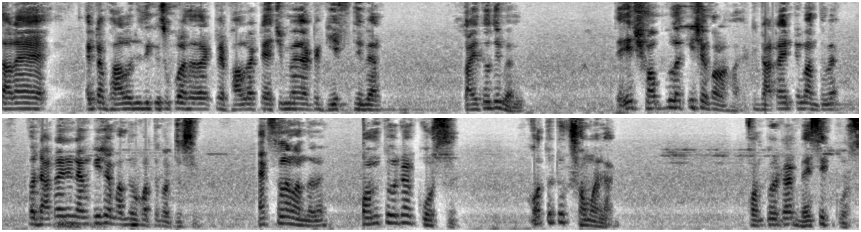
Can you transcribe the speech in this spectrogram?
তারে একটা ভালো যদি কিছু করে থাকে, একটা ভালো একটা অ্যাচিভমেন্ট একটা গিফট দিবেন, তাই তো দিবেন? তো এই সবগুলো কিসে করা হয়? একটা ডাটা এন্ট্রি মাধ্যমে। তো ডাটা এন্ট্রি আমি কিসের মাধ্যমে করতে পারতেছি? এক্সেলের মাধ্যমে। কম্পিউটার কোর্সে কতটুকু সময় লাগে? Computer basic course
